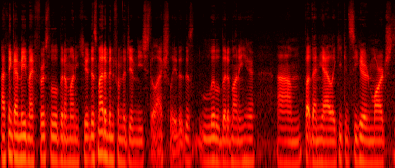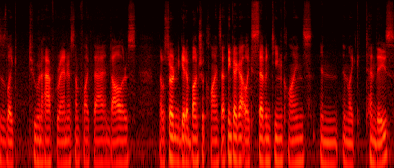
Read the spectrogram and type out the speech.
I think I made my first little bit of money here. This might have been from the gym niche still actually. This little bit of money here. Um, but then yeah, like you can see here in March, this is like two and a half grand or something like that in dollars. I was starting to get a bunch of clients. I think I got like 17 clients in in like 10 days.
